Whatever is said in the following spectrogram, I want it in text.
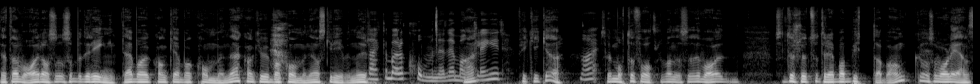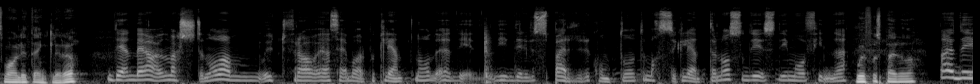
Dette var altså, så ringte jeg bare, kan ikke jeg bare komme ned? Kan ikke vi bare komme ned og skrive under? Det er ikke bare å komme ned i bank lenger. Fikk ikke det. Nei. Så jeg måtte få til det. Så, det var, så til slutt så tror jeg bare bytta bank, og så var det en som var litt enklere. DNB er jo den verste nå, da, ut fra Jeg ser bare på klienten nå. De, de driver sperrer kontoene til masse klienter nå, så de, så de må finne Hvorfor sperre da? Nei, de,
